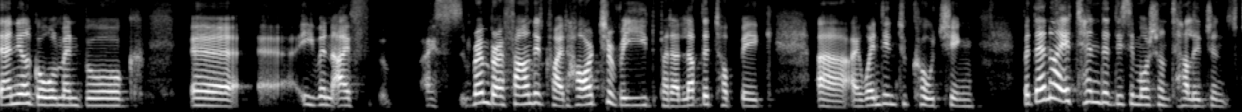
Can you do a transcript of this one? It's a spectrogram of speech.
Daniel Goleman book. Uh, uh even I've I remember I found it quite hard to read, but I love the topic. Uh, I went into coaching, but then I attended this emotional intelligence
